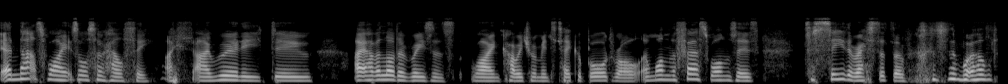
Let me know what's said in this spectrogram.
and that's why it's also healthy. I I really do. I have a lot of reasons why I encourage women to take a board role, and one of the first ones is to see the rest of the, the world,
